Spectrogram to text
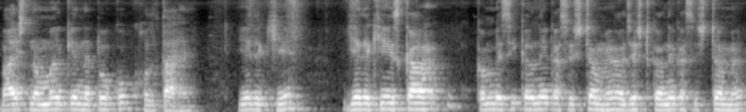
बाईस नंबर के नटों को खोलता है। ये देखिए ये देखिए इसका कम बेसी करने का सिस्टम है एडजस्ट करने का सिस्टम है।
